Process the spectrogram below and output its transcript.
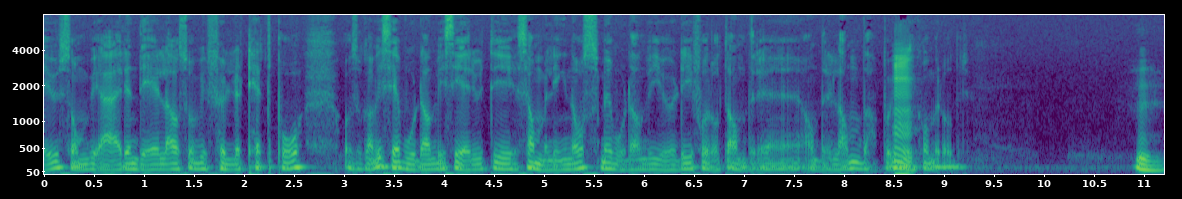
EU som vi er en del av, som vi følger tett på. Og så kan vi se hvordan vi ser ut i sammenligne oss med hvordan vi gjør det i forhold til andre, andre land da, på ulike mm. områder. Mm.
